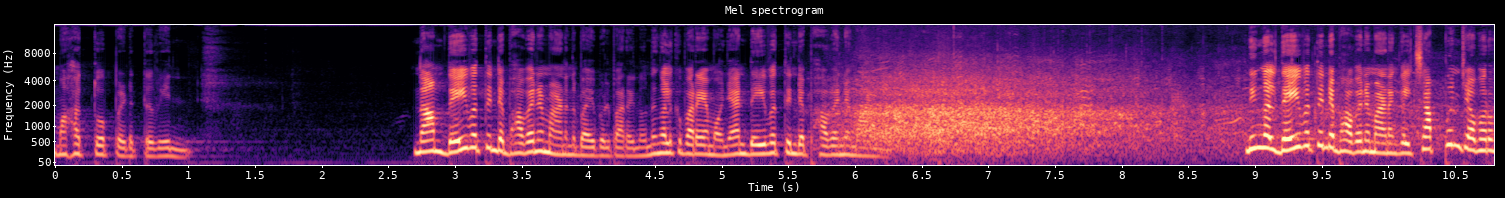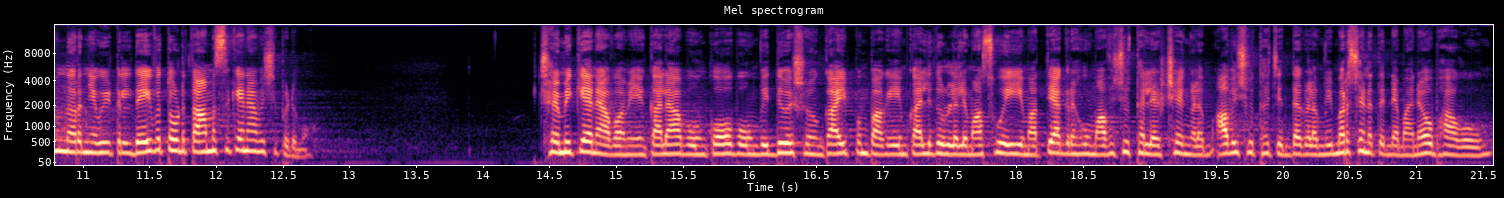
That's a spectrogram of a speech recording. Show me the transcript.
മഹത്വപ്പെടുത്തുവിൻ. നാം ദൈവത്തിന്റെ ഭവനമാണെന്ന് ബൈബിൾ പറയുന്നു. നിങ്ങൾക്ക് പറയാമോ ഞാൻ ദൈവത്തിന്റെ ഭവനമാണ്? നിങ്ങൾ ദൈവത്തിന്റെ ഭവനമാണെങ്കിൽ ചപ്പും ചവറും നിറഞ്ഞ വീട്ടിൽ ദൈവത്തോട് താമസിക്കാൻ ആവശ്യപ്പെടുമോ? ക്ഷമിക്കാനാവാമേ കലാപവും കോപവും വിദ്വേഷവും കയ്പും പകയും കലിതുള്ളലും അസൂയയും അത്യാഗ്രഹവും അവിശുദ്ധ ലക്ഷ്യങ്ങളും അവിശുദ്ധ ചിന്തകളും വിമർശനത്തിന്റെ മനോഭാവവും.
